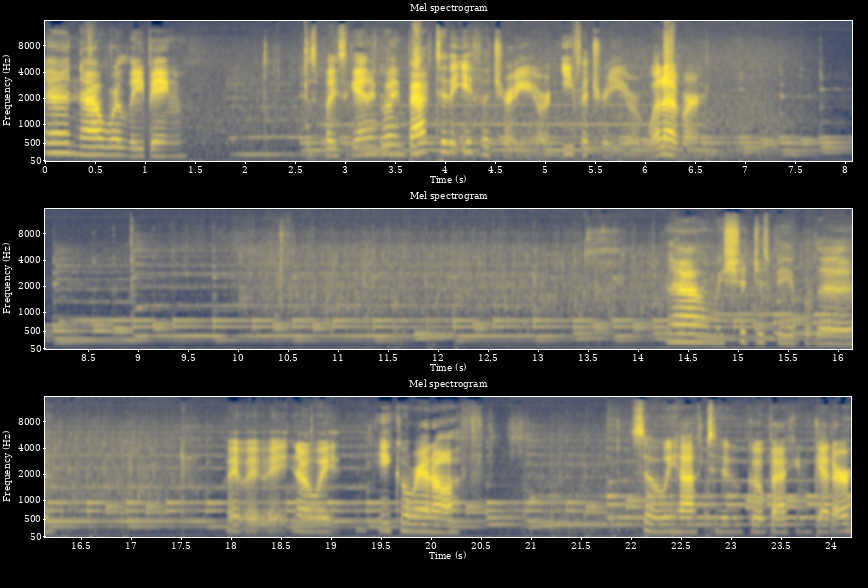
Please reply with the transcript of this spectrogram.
And now we're leaving this place again and going back to the Iifa tree, or Iifa tree, or whatever. Now we should just be able to... Wait, wait, wait. No, wait. Eiko ran off. So we have to go back and get her.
